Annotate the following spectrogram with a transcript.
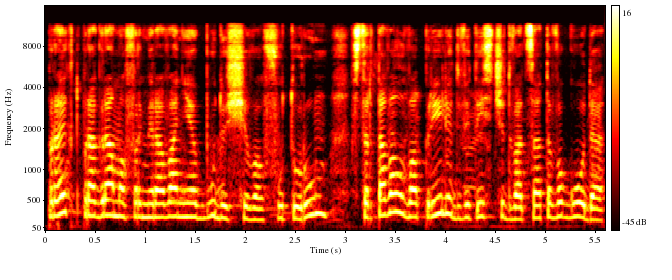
Проект программы формирования будущего «Футурум» стартовал в апреле 2020 года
